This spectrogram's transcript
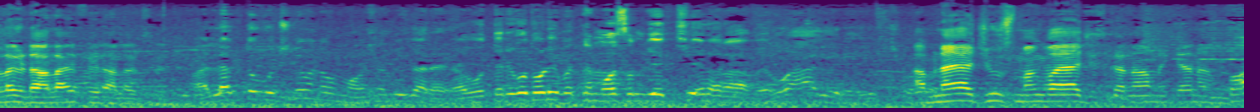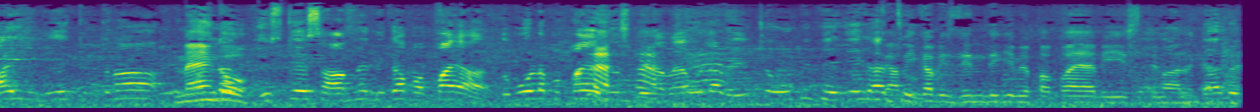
अलग डाला है फिर अलग से। अलग तो कुछ नहीं मतलब मौसम भी का रहेगा। वो तेरे को थोड़ी पता है मौसम भी अच्छी है खराब है। वो आगे रहेगी अब नया जूस मंगवाया जिसका नाम है क्या नाम है? भाई ये कितना मैंगो। मतलब इसके सामने दिखा पपाया। तो बोल पपाया जूस पीना। मैं बोला भाई वो भी फेंकेगा कभी कभी ज़िंदगी में पपाया भी इस्तेमाल दिखाएगा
